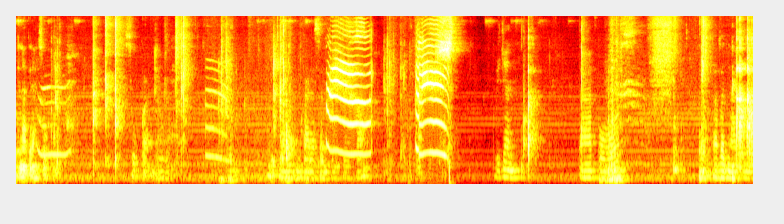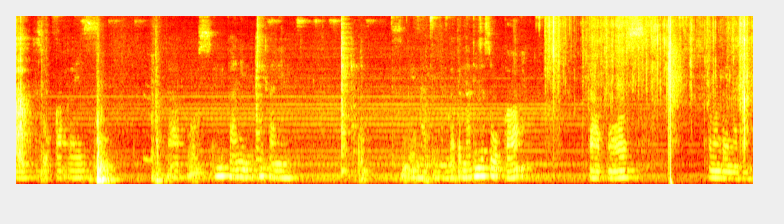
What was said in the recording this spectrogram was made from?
Yan natin ang suka. Daw. Dito natin para sa suka. Dyan. Tapos, babad natin yung suka guys. Tapos, ay, may kanin. May kanin. Sanggayin natin yan. Babad natin sa suka. Tapos, Tumanggay natin.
